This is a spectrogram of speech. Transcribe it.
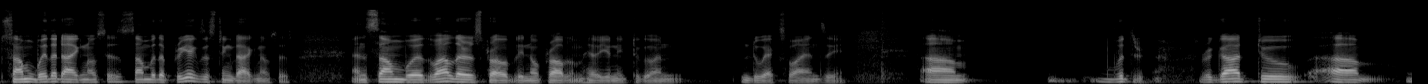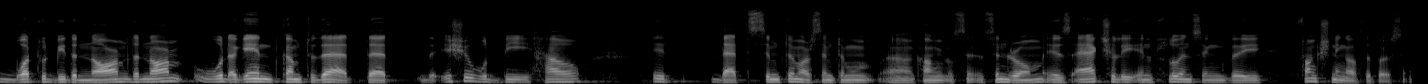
Some with a diagnosis, some with a pre-existing diagnosis, and some with well, there's probably no problem here. You need to go and do X, Y, and Z. Um, with regard to um, what would be the norm? The norm would again come to that that the issue would be how it that symptom or symptom uh, syndrome is actually influencing the functioning of the person.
